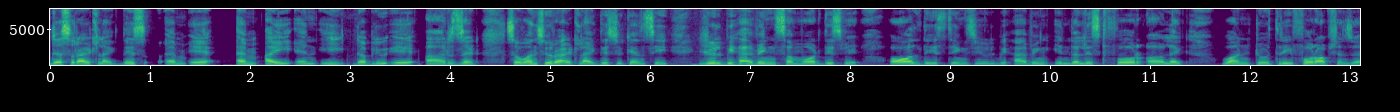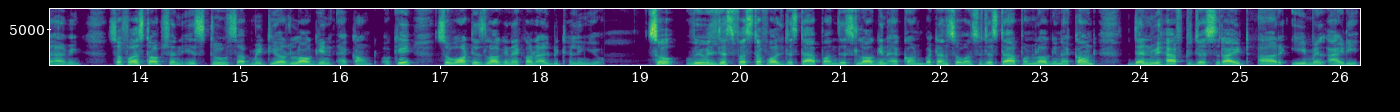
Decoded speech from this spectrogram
just write like this m a M I N E W A R Z. So once you write like this, you can see you will be having somewhat this way. All these things you will be having in the list four or like one, two, three, four options you're having. So first option is to submit your login account. Okay. So what is login account? I'll be telling you. So we will just first of all just tap on this login account button. So once you just tap on login account, then we have to just write our email ID,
